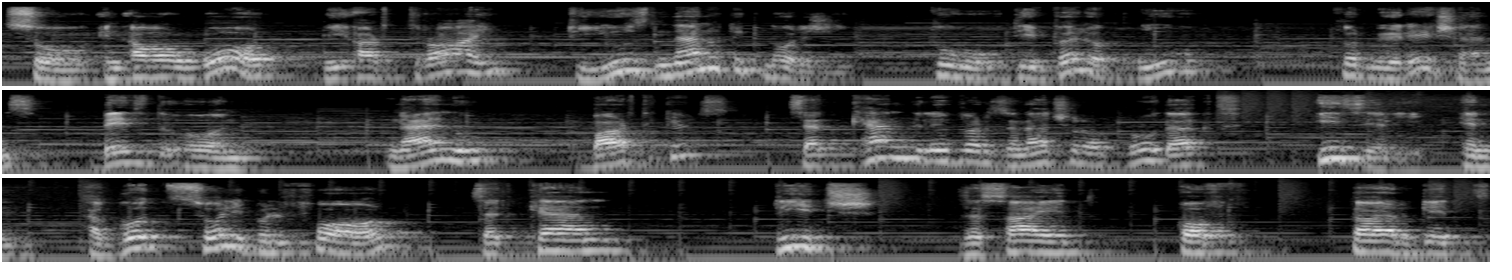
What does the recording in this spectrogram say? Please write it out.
So in our work, we are trying to use nanotechnology to develop new formulations based on nanoparticles that can deliver the natural product easily in a good soluble form that can reach the site of target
